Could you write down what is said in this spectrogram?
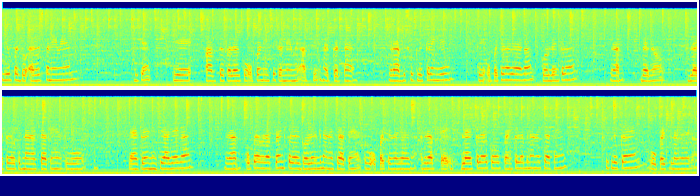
یہ اوپر دو ایرس بنے ہوئے ہیں، ٹھیک ہے۔ یہ آپ کے کلر کو اوپر نیچے کرنے میں آپ کی ہیلپ کرتا ہے۔ اگر آپ اس کو کلک کریں گے تو یہ اوپر چلا جائے گا گولڈن کلر اگر آپ بیک گراؤنڈ بلیک کلر کو بنانا چاہتے ہیں تو وہ بلیک کلر نیچے آ جائے گا۔ اگر آپ اوپر والا فرنٹ کلر گولڈن بنانا چاہتے ہیں تو وہ اوپر چلا جائے گا۔ اگر آپ بلیک کلر کو فرنٹ کلر بنانا چاہتے ہیں تو کلک کریں، وہ اوپر چلا جائے گا۔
